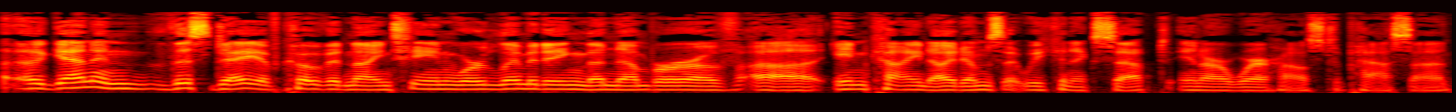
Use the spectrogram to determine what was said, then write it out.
again, in this day of COVID 19, we're limiting the number of uh, in kind items that we can accept in our warehouse to pass on.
